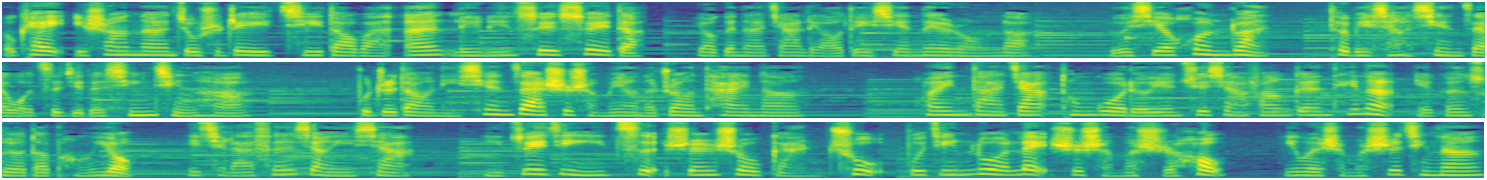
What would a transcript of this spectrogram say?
OK，以上呢就是这一期到晚安零零碎碎的要跟大家聊的一些内容了，有一些混乱，特别像现在我自己的心情哈。不知道你现在是什么样的状态呢？欢迎大家通过留言区下方跟 Tina 也跟所有的朋友一起来分享一下，你最近一次深受感触、不禁落泪是什么时候？因为什么事情呢？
